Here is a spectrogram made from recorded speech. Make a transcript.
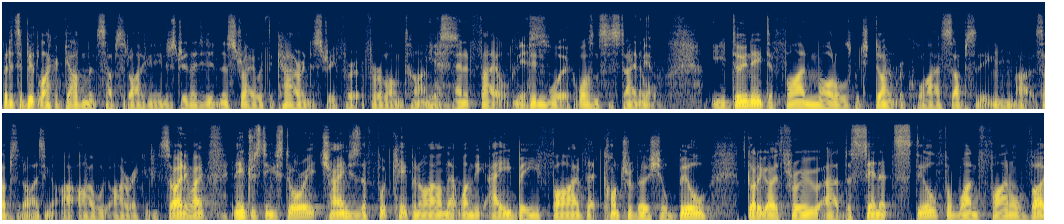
but it's a bit like a government subsidising the industry. They did it in Australia with the car industry for, for a long time, Yes. and it failed. Yes. It didn't work. It wasn't sustainable. You do need to find models which don't require subsidy, Mm-hmm. uh, subsidising. I, I would, I reckon. So anyway, an interesting story. Changes afoot. Keep an eye on that one. The AB5, that controversial bill, it's got to go through uh, the Senate still for one final vote.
